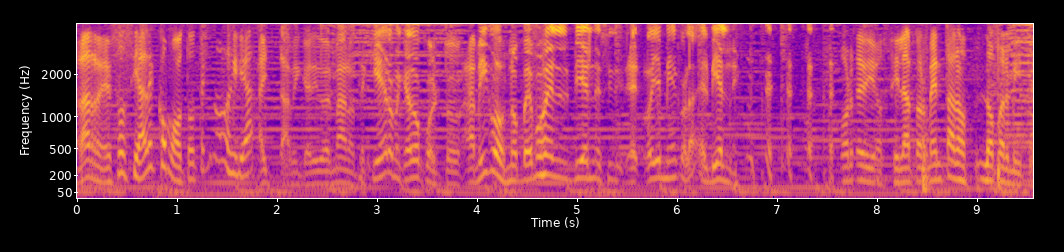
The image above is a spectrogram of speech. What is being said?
Las redes sociales como Tecnología. Ahí está, mi querido hermano. Te quiero, me quedo corto. Amigos, nos vemos el viernes. Eh, hoy es miércoles, el viernes. Por de Dios, si la tormenta lo permite.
